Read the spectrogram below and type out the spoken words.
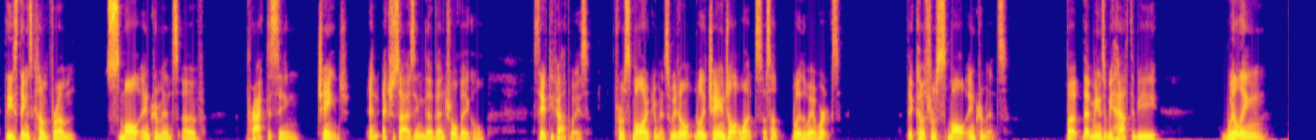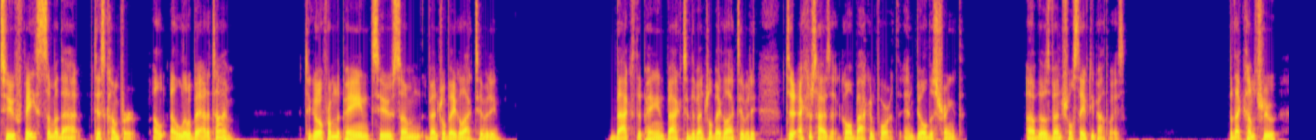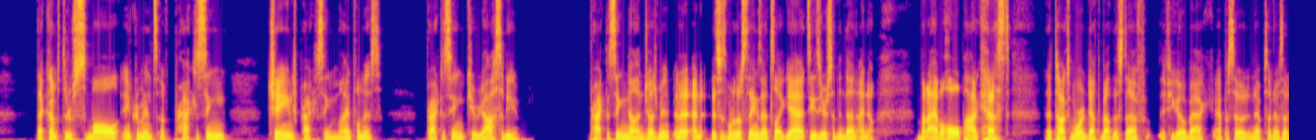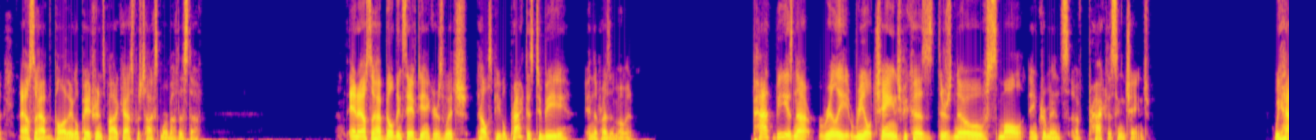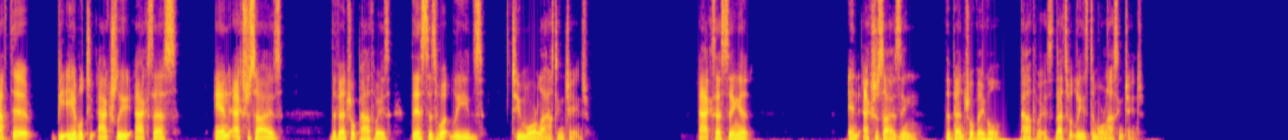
these things come from small increments of practicing change and exercising the ventral vagal safety pathways from small increments. We don't really change all at once. That's not really the way it works. It comes from small increments. But that means we have to be willing to face some of that discomfort a, a little bit at a time. To go from the pain to some ventral vagal activity, back to the pain, back to the ventral vagal activity, to exercise it, going back and forth and build the strength of those ventral safety pathways. But that comes through that comes through small increments of practicing change, practicing mindfulness, practicing curiosity, practicing non-judgment. And, I, and this is one of those things that's like, yeah, it's easier said than done. I know, but I have a whole podcast that talks more in depth about this stuff. If you go back episode and episode and episode, I also have the Polyvagal Patrons podcast, which talks more about this stuff. And I also have Building Safety Anchors, which helps people practice to be in the present moment. Path B is not really real change because there's no small increments of practicing change. We have to be able to actually access and exercise the ventral pathways. This is what leads to more lasting change. Accessing it and exercising the ventral vagal pathways. That's what leads to more lasting change.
